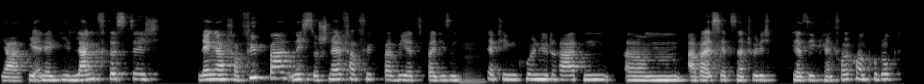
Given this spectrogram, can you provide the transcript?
ja die Energie langfristig länger verfügbar, nicht so schnell verfügbar wie jetzt bei diesen mhm. fettigen Kohlenhydraten, ähm, aber ist jetzt natürlich per se kein Vollkornprodukt,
